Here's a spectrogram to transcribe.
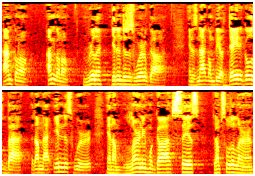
I'm gonna, I'm gonna really get into this Word of God. And it's not gonna be a day that goes by that I'm not in this Word and I'm learning what God says that I'm supposed to learn.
